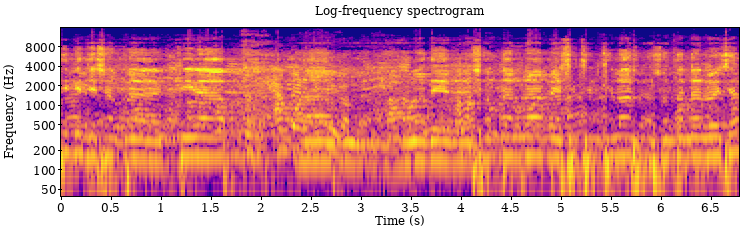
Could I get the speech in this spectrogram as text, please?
থেকে যেসব ক্রীড়া আমাদের সন্তানরা এসেছেন খেলোয়াড় সন্তানরা রয়েছেন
